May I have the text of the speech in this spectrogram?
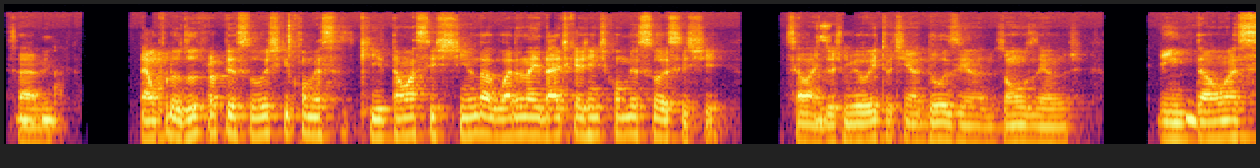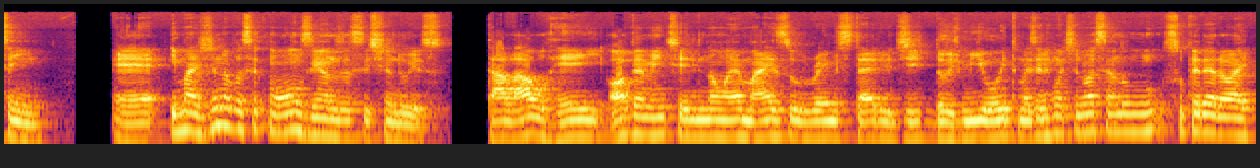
sabe? Uhum. É um produto para pessoas que que estão assistindo agora na idade que a gente começou a assistir. Sei lá, em 2008 eu tinha 12 anos, 11 anos. Então, assim, é, imagina você com 11 anos assistindo isso. Tá lá o rei, obviamente ele não é mais o Rey Mysterio de 2008, mas ele continua sendo um super-herói.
